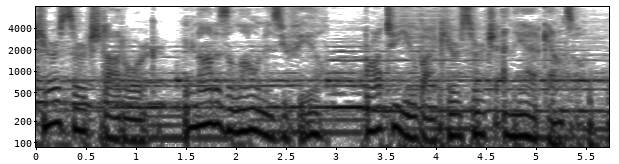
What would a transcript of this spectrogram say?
CureSearch.org. You're not as alone as you feel. Brought to you by CureSearch and the Ad Council.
